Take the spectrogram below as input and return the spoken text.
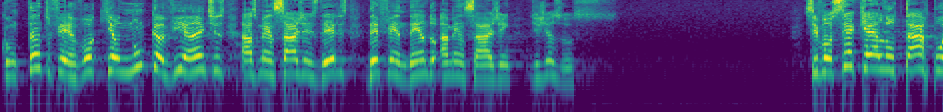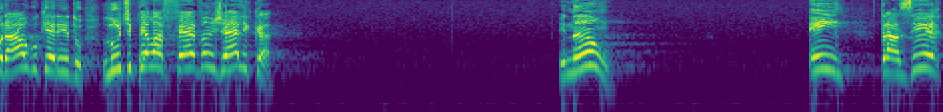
com tanto fervor que eu nunca vi antes as mensagens deles defendendo a mensagem de Jesus. Se você quer lutar por algo, querido, lute pela fé evangélica. E não em trazer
